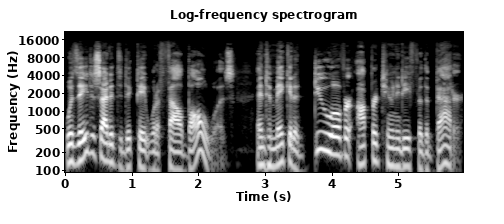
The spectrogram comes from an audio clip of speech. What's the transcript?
was they decided to dictate what a foul ball was and to make it a do-over opportunity for the batter.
